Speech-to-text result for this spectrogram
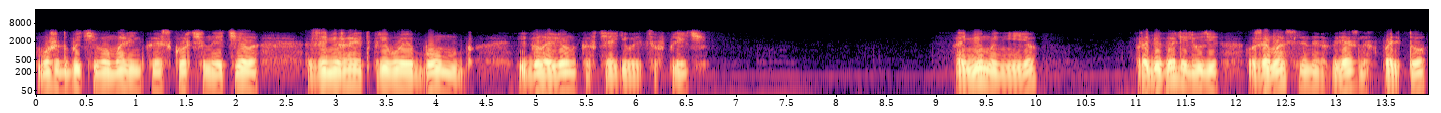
может быть, его маленькое скорченное тело замирает при вое бомб, и головенка втягивается в плечи а мимо нее пробегали люди в замасленных грязных пальто,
